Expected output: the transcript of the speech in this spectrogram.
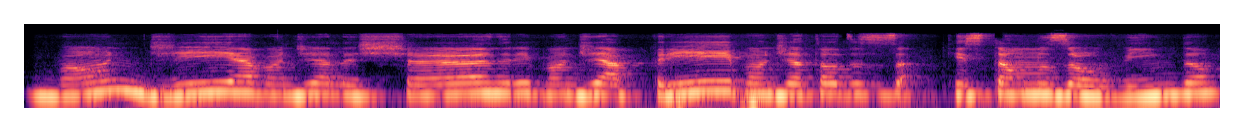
Bom dia, bom dia, Alexandre, bom dia, Pri, bom dia a todos que estão nos ouvindo.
